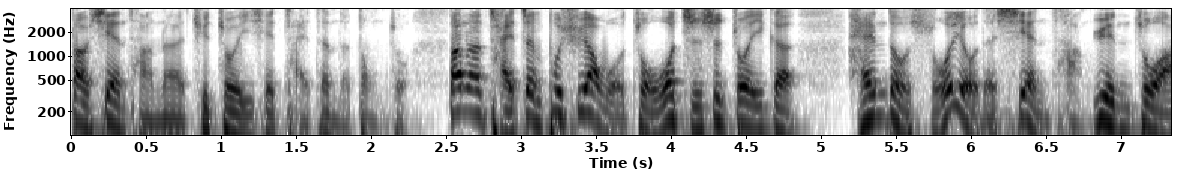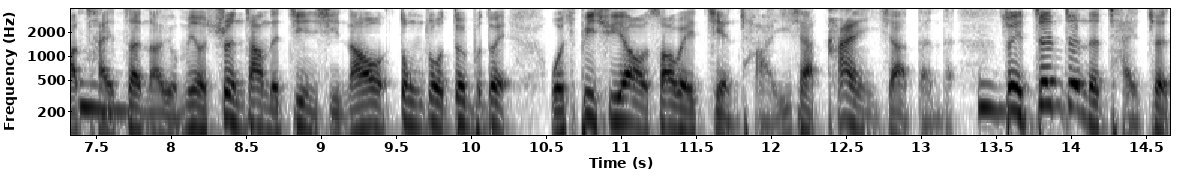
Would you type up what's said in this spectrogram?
到现场呢去做一些财政的动作，当然财政不需要我做，我只是做一个 handle 所有的现场运作啊，财政啊有没有顺畅的进行，然后动作对不对，我必须要稍微检查一下、看一下等等。所以真正的财政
